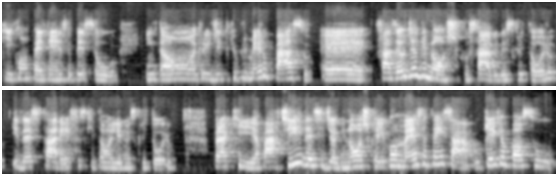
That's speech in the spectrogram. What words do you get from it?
que competem a essa pessoa. Então, acredito que o primeiro passo é fazer o diagnóstico, sabe, do escritório e dessas tarefas que estão ali no escritório, para que, a partir desse diagnóstico, ele comece a pensar o que, que eu posso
